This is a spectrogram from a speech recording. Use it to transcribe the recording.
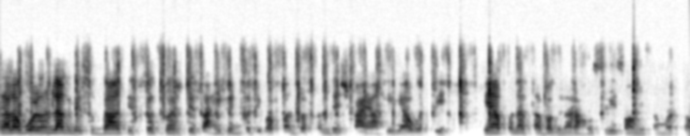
त्याला वळण लागणे सुद्धा तितकंच गरजेचं आहे. गणपती बाप्पांचा संदेश काय आहे यावरती हे आपण आता बघणार आहोत. श्री स्वामी समर्थ.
